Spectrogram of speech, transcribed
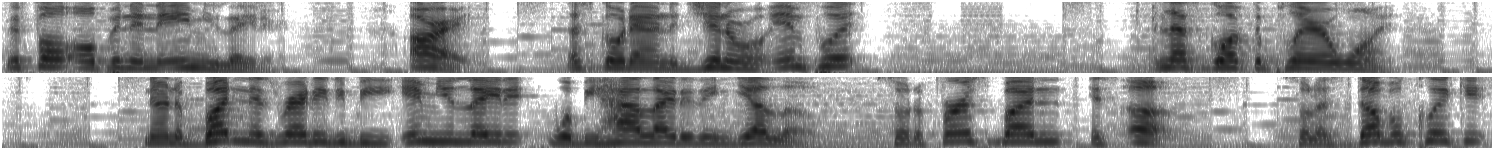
before opening the emulator. Alright, let's go down to general input and let's go up to player 1. Now the button is ready to be emulated will be highlighted in yellow. So the first button is up. So let's double click it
